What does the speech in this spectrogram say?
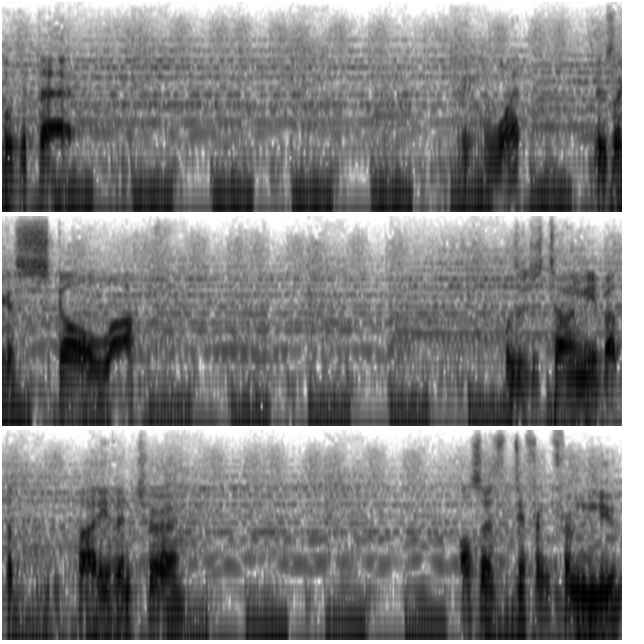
look at that. Wait, what? There's like a skull lock. Was it just telling me about the body Ventura? Also, it's different from Nuke?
